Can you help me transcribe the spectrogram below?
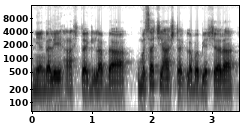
niangalie hashtag labda umesearch hashtag labda biashara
